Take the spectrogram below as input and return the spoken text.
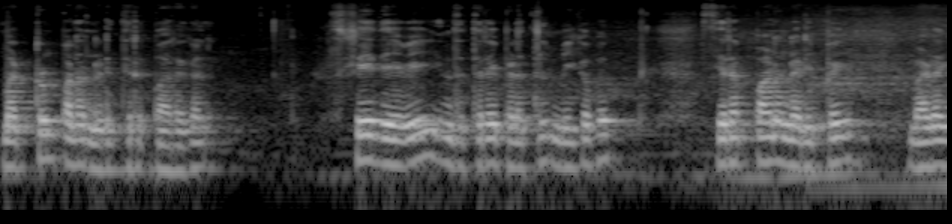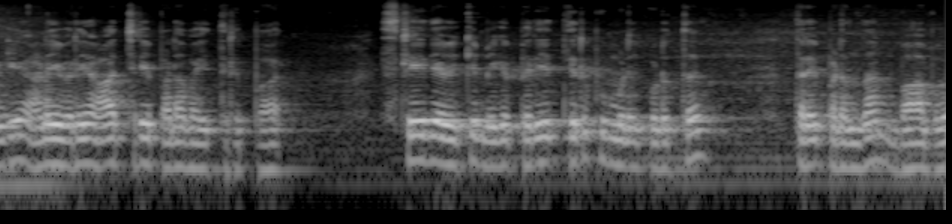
மற்றும் பலர் நடித்திருப்பார்கள். ஸ்ரீதேவி இந்த திரைப்படத்தில் மிகவும் சிறப்பான நடிப்பை வழங்கி அனைவரையும் ஆச்சரியப்பட வைத்திருப்பார். ஸ்ரீதேவிக்கு மிகப்பெரிய திருப்பு முனை கொடுத்த திரைப்படம்தான் பாபு.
